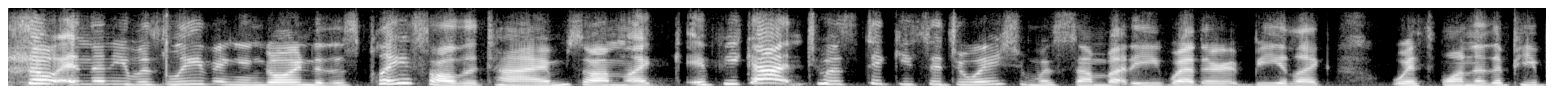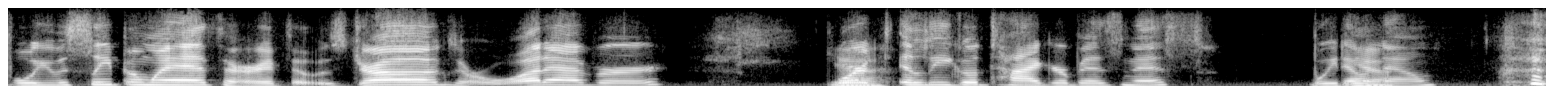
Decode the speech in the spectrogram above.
So and then he was leaving and going to this place all the time. So I'm like, if he got into a sticky situation with somebody, whether it be like with one of the people he was sleeping with, or if it was drugs or whatever, or illegal tiger business, we don't Yeah. know.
